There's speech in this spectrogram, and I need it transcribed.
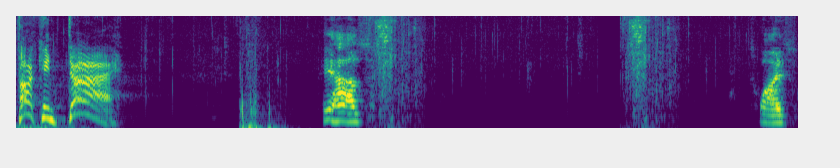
Fucking die! He has. Twice.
